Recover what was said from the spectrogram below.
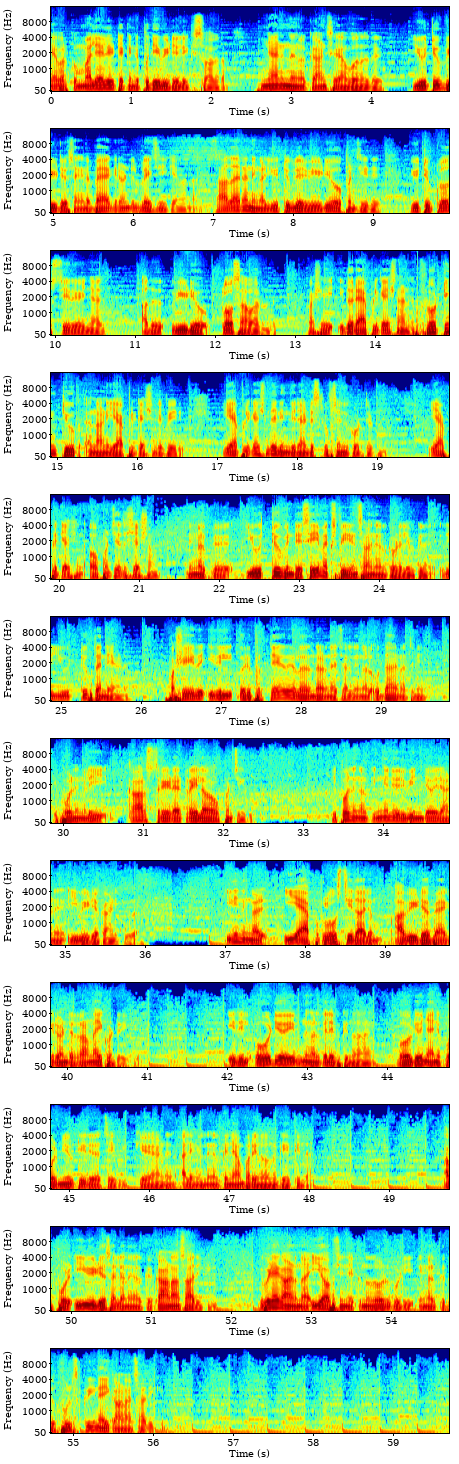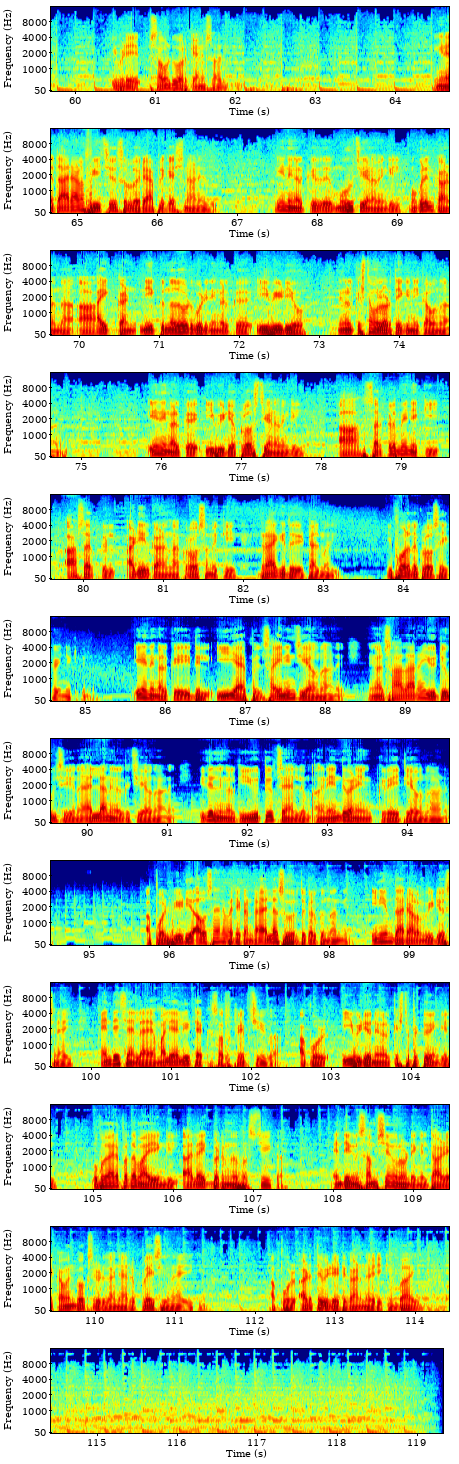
ഏവർക്കും മലയാളി ടെക്കിന്റെ പുതിയ വീഡിയോയിലേക്ക് സ്വാഗതം. ഞാൻ നിങ്ങൾക്ക് കാണിച്ചു തരാൻ പോകുന്നത് യൂട്യൂബ് വീഡിയോസ് എങ്ങനെ ബാക്ക്ഗ്രൗണ്ടിൽ പ്ലേ ചെയ്യിക്കാമെന്നാണ് സാധാരണ നിങ്ങൾ യൂട്യൂബിൽ ഒരു വീഡിയോ ഓപ്പൺ ചെയ്ത് യൂട്യൂബ് ക്ലോസ് ചെയ്ത് കഴിഞ്ഞാൽ അത് വീഡിയോ ക്ലോസ് ആവാറുണ്ട്. പക്ഷേ ഇതൊരു ആപ്ലിക്കേഷനാണ് ഫ്ലോട്ടിംഗ് ട്യൂബ് എന്നാണ് ഈ ആപ്ലിക്കേഷന്റെ പേര്. ഈ ആപ്ലിക്കേഷന്റെ ലിങ്ക് ഞാൻ ഡിസ്ക്രിപ്ഷനിൽ കൊടുത്തിട്ടുണ്ട്. ഈ ആപ്ലിക്കേഷൻ ഓപ്പൺ ചെയ്ത ശേഷം നിങ്ങൾക്ക് യൂട്യൂബിന്റെ സെയിം എക്സ്പീരിയൻസ് ആണ് നിങ്ങൾക്ക് ഇവിടെ ലഭിക്കുന്നത്. ഇത് യൂട്യൂബ് തന്നെയാണ്. പക്ഷേ ഇത് ഇതിൽ ഒരു പ്രത്യേകതയുള്ളത് എന്താണെന്ന് വെച്ചാൽ നിങ്ങൾ ഉദാഹരണത്തിന് ഇപ്പോൾ നിങ്ങൾ ഈ കാർ സ്ത്രീയുടെ ട്രെയിലർ ഓപ്പൺ ചെയ്തു. ഇപ്പോൾ നിങ്ങൾക്ക് ഇങ്ങനെ ഒരു വിൻഡോയിലാണ് ഈ വീഡിയോ കാണിക്കുക. ഇനി നിങ്ങൾ ഈ ആപ്പ് ക്ലോസ് ചെയ്താലും ആ വീഡിയോ ബാക്ക്ഗ്രൗണ്ടിൽ റൺ ആയിക്കൊണ്ടിരിക്കും. ഇതിൽ ഓഡിയോയും നിങ്ങൾക്ക് ലഭിക്കുന്നതാണ്. ഓഡിയോ ഞാനിപ്പോൾ മ്യൂട്ട് ചെയ്ത് വെച്ചേക്കുകയാണ് അല്ലെങ്കിൽ നിങ്ങൾക്ക് ഞാൻ പറയുന്നതൊന്നും കേൾക്കില്ല. അപ്പോൾ ഈ വീഡിയോസ് എല്ലാം നിങ്ങൾക്ക് കാണാൻ സാധിക്കും. ഇവിടെ കാണുന്ന ഈ ഓപ്ഷൻ ഞെക്കുന്നതോടുകൂടി നിങ്ങൾക്കിത് ഫുൾ സ്ക്രീനായി കാണാൻ സാധിക്കും. ഇവിടെ സൗണ്ട് കുറയ്ക്കാനും സാധിക്കും. ഇങ്ങനെ ധാരാളം ഫീച്ചേഴ്സ് ഉള്ള ഒരു ആപ്ലിക്കേഷനാണിത് ഇനി നിങ്ങൾക്കിത് മൂവ് ചെയ്യണമെങ്കിൽ മുകളിൽ കാണുന്ന ആ ഐക്കൺ നീക്കുന്നതോടുകൂടി നിങ്ങൾക്ക് ഈ വീഡിയോ നിങ്ങൾക്ക് ഇഷ്ടമുള്ളിടത്തേക്ക് നീക്കാവുന്നതാണ്. ഇനി നിങ്ങൾക്ക് ഈ വീഡിയോ ക്ലോസ് ചെയ്യണമെങ്കിൽ ആ സർക്കിളുമേ ഞെക്കി ആ സർക്കിൾ അടിയിൽ കാണുന്ന ക്രോസമയ്ക്ക് ഡ്രാഗ് ചെയ്ത് ഇട്ടാൽ മതി. ഇപ്പോൾ അത് ക്ലോസ് ആയി കഴിഞ്ഞിരിക്കുന്നു. ഇനി നിങ്ങൾക്ക് ഇതിൽ ഈ ആപ്പിൽ സൈൻ ഇൻ ചെയ്യാവുന്നതാണ്. നിങ്ങൾ സാധാരണ യൂട്യൂബിൽ ചെയ്യുന്ന എല്ലാം നിങ്ങൾക്ക് ചെയ്യാവുന്നതാണ്. ഇതിൽ നിങ്ങൾക്ക് യൂട്യൂബ് ചാനലും അങ്ങനെ എന്ത് വേണമെങ്കിലും ക്രിയേറ്റ് ചെയ്യാവുന്നതാണ്. അപ്പോൾ വീഡിയോ അവസാനം വരെ കണ്ട എല്ലാ സുഹൃത്തുക്കൾക്കും നന്ദി. ഇനിയും ധാരാളം വീഡിയോസിനായി എന്റെ ചാനലായ മലയാളി ടെക് സബ്സ്ക്രൈബ് ചെയ്യുക. അപ്പോൾ ഈ വീഡിയോ നിങ്ങൾക്ക് ഇഷ്ടപ്പെട്ടുവെങ്കിൽ ഉപകാരപ്രദമായെങ്കിൽ ആ ലൈക്ക് ബട്ടൺ ഒന്ന് പ്രസ് ചെയ്യുക. എന്തെങ്കിലും സംശയങ്ങളുണ്ടെങ്കിൽ താഴെ കമന്റ് ബോക്സിൽ ഇടുക ഞാൻ റിപ്ലൈ ചെയ്യുന്നതായിരിക്കും. അപ്പോൾ അടുത്ത വീഡിയോ ആയിട്ട് കാണുന്നവരേക്കും ബൈ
